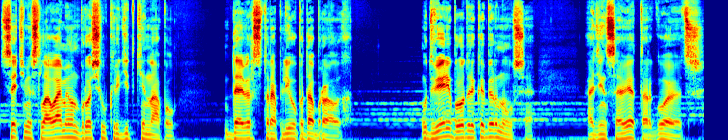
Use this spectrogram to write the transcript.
С этими словами он бросил кредитки на пол. Деверс торопливо подобрал их. У двери Бродрик обернулся. «Один совет, торговец.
